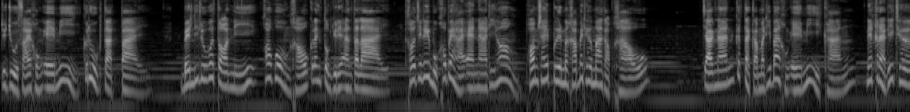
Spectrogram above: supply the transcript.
จู่ๆสายของเอมี่ก็ถูกตัดไป เบนที่รู้ว่าตอนนี้ครอบครัวของเขากำลังตกอยู่ในอันตราย เขาจึงได้บุกเข้าไปหาแอนนาที่ห้อง พร้อมใช้ปืนบังคับให้เธอมากับเขา จากนั้นก็ตัดกลับมาที่บ้านของเอมี่อีกครั้ง ในขณะที่เธอ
